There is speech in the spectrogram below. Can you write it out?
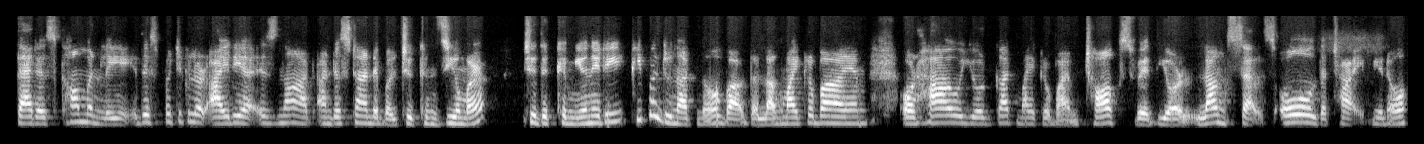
that is commonly this particular idea is not understandable to consumer to the community. People do not know about the lung microbiome or how your gut microbiome talks with your lung cells all the time you know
